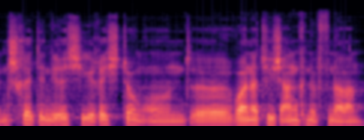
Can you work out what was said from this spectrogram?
ein Schritt in die richtige Richtung und äh, wollen natürlich anknüpfen daran.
